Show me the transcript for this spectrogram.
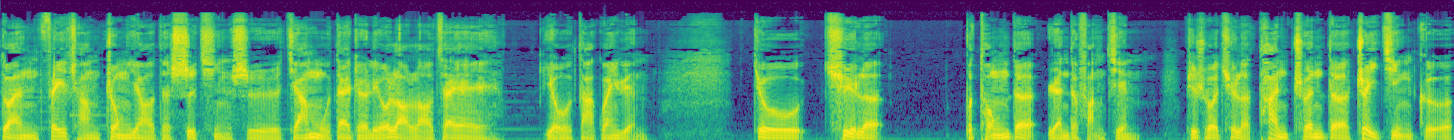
段非常重要的事情，是贾母带着刘姥姥在游大观园，就去了不同的人的房间，比如说去了探春的坠锦阁，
